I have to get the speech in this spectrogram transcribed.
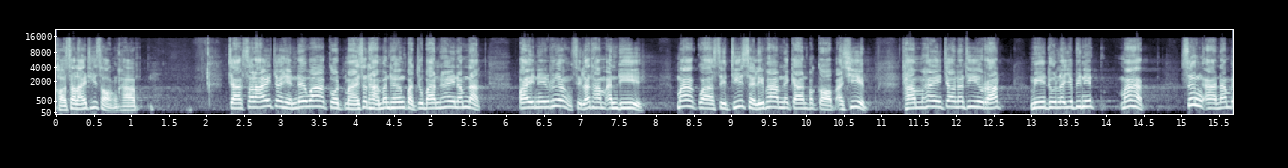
ขอสไลด์ที่ 2 ครับ จากสไลด์จะเห็นได้ว่ากฎหมายสถานบันเทิงปัจจุบันให้น้ำหนักไปในเรื่องศีลธรรมอันดี มากกว่าสิทธิเสรีภาพในการประกอบอาชีพทำให้เจ้าหน้าที่รัฐ มีดุลยพินิษมาก ซึ่งอาจนำไป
